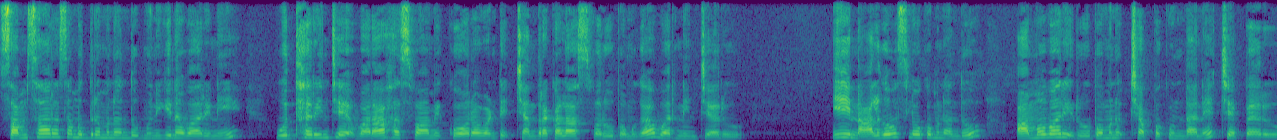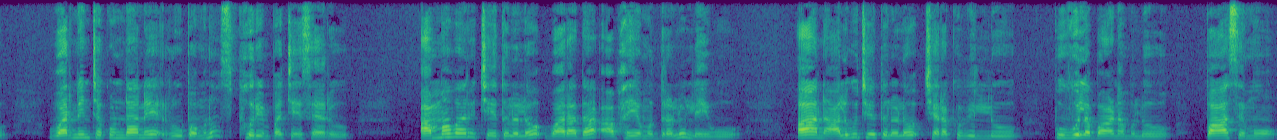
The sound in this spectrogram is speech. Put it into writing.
సంసార సముద్రమునందు మునిగిన వారిని ఉద్ధరించే వరాహస్వామి కోర వంటి చంద్రకళా స్వరూపముగా వర్ణించారు. ఈ నాలుగవ శ్లోకమునందు అమ్మవారి రూపమును చెప్పకుండానే చెప్పారు. వర్ణించకుండానే రూపమును స్ఫురింపచేశారు. అమ్మవారి చేతులలో వరద అభయముద్రలు లేవు. ఆ నాలుగు చేతులలో చెరకు విల్లు పువ్వుల బాణములు పాశము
